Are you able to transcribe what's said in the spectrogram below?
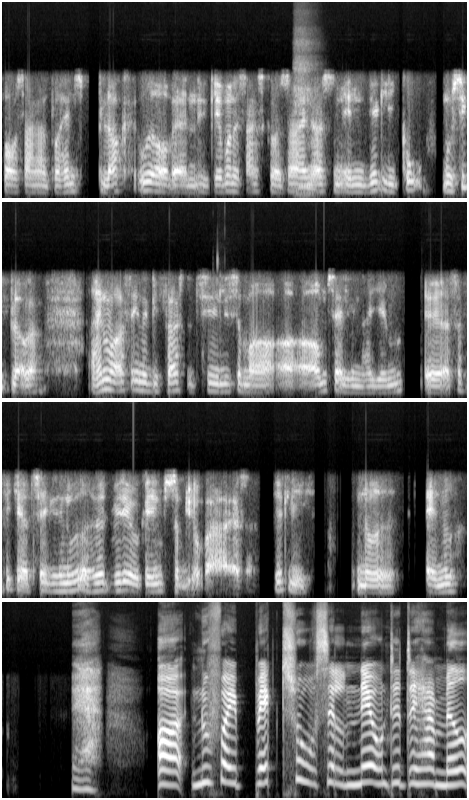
forsangeren på hans blog. Udover at være en, en glimrende sangskriver, så er han også en, en virkelig god musikblogger. Og han var også en af de første til ligesom at, at, at omtale hende herhjemme. Øh, og så fik jeg tjekket hende ud og hørt videogames, som jo var altså virkelig noget andet. Ja. Og nu får I begge to selv nævnt det, det her med,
